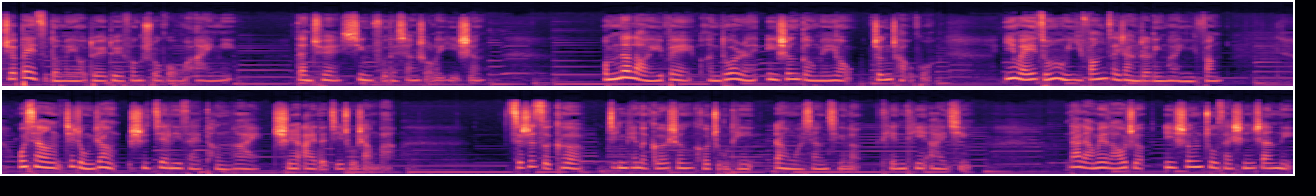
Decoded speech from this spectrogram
这辈子都没有对对方说过“我爱你”，但却幸福的相守了一生。我们的老一辈，很多人一生都没有争吵过，因为总有一方在让着另外一方。我想，这种让是建立在疼爱、痴爱的基础上吧。此时此刻，今天的歌声和主题让我想起了天梯爱情。那两位老者一生住在深山里，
